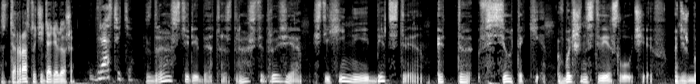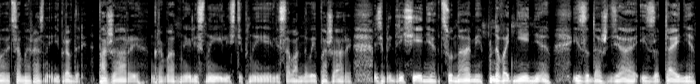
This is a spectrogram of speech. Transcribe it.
Здравствуйте, дядя Лёша. Здравствуйте. Здравствуйте, ребята, здравствуйте, друзья. Стихийные бедствия — это все-таки в большинстве случаев, они же бывают самые разные, не правда ли? Пожары, громадные лесные или степные, или пожары, землетрясения, цунами, наводнения из-за дождя, из-за таяния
